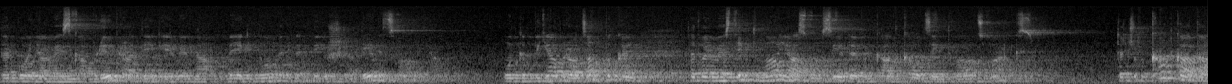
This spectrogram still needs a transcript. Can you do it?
darbojāmies kā brīvprātīgie vienā bēgļu nometnē bijušajā Dienvidsvālijā. Un, kad bija jābrauc atpakaļ, tad vai mēs tiktu mājās, mums iedeva kādu kaudzītu vācu markas. Taču kaut kā tā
